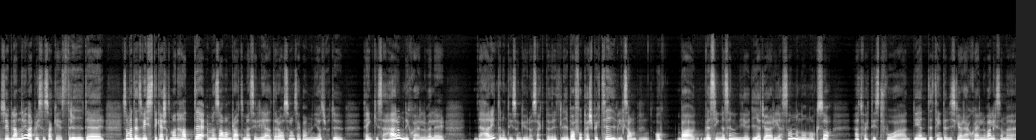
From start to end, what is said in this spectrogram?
Så ibland har det varit vissa saker, strider, som man inte ens visste kanske att man hade. Men så har man pratat med sin ledare och så har de sagt men jag tror att du tänker så här om dig själv. Eller det här är inte någonting som Gud har sagt över ditt liv. Bara få perspektiv liksom. Och bara välsignelsen i att göra resan med någon också. Att faktiskt få, det är inte tänkt att vi ska göra det här själva liksom med,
